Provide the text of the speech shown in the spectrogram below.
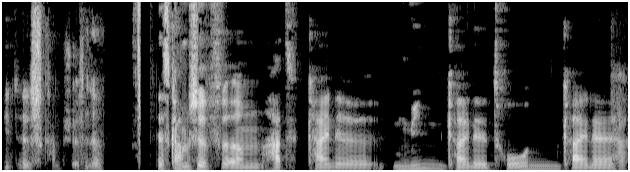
wie das Kampfschiff, ne? Das Kampfschiff ähm, hat keine Minen, keine Drohnen, keine. Ja.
